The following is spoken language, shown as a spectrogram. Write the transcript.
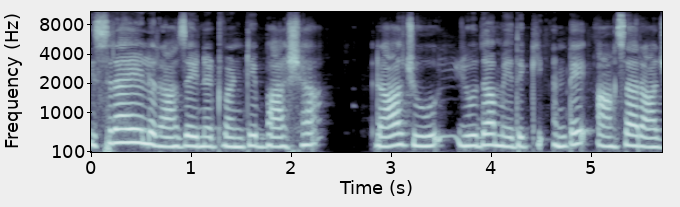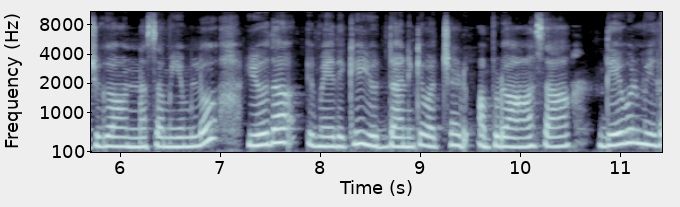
ఇస్రాయేల్ రాజు అయినటువంటి భాష రాజు యూదా మీదకి అంటే ఆశా రాజుగా ఉన్న సమయంలో యూదా మీదకి యుద్ధానికి వచ్చాడు. అప్పుడు ఆశ దేవుని మీద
